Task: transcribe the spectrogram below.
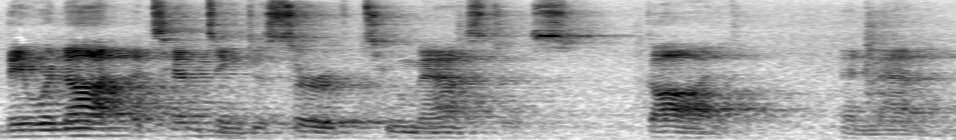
They were not attempting to serve two masters, God and mammon.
